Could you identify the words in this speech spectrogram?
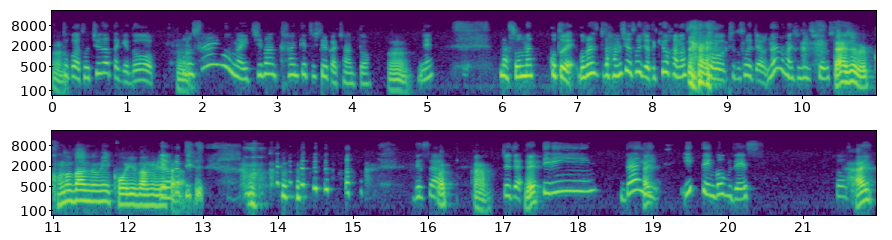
うん。とこは途中だったけど、うん。この最後が一番完結してるからちゃんと。うんまあそんなことで。ごめんなさい。ちょっと話がそれちゃって今日話すことをちょっとそれちゃう。何の話しようとした大丈夫。この番組こういう番組。いやだか分からってるでさわうん。じゃじゃで？ティリーン。第はい。1.5部です、どうぞ。はい。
